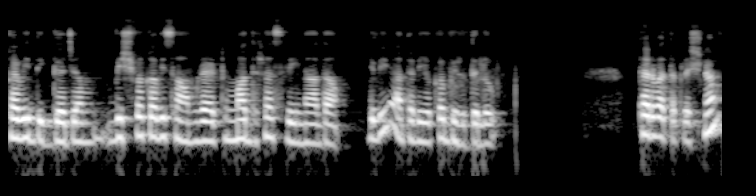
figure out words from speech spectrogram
కవి దిగ్గజం విశ్వకవి సామ్రాట్ మధుర శ్రీనాథ. ఇవి అతడి యొక్క బిరుదులు. తర్వాత ప్రశ్న.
